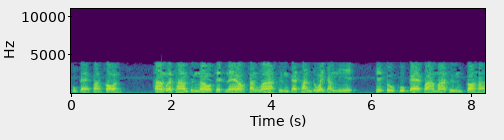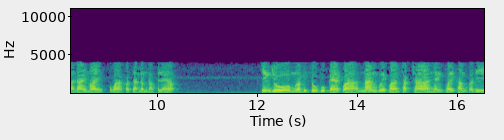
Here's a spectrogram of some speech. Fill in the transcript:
ผู้แก่กว่าก่อน ถ้าเมื่อถามถึงเงาเสร็จแล้วสั่งว่าถึงแก่ท่านด้วยดังนี้ภิกษุผู้แก่กว่ามาถึงก็หาได้ไม่ เพราะว่าเขาจัดลำดับไปแล้วจริงอยู่เมื่อภิกษุผู้แก่กว่านั่งด้วยความชักช้าแห่งถ้อยคำก็ดี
